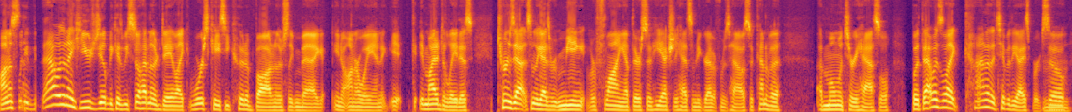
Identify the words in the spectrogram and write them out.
honestly, that wasn't a huge deal because we still had another day. Like worst case, he could have bought another sleeping bag, you know, on our way in. It it, it might have delayed us. Turns out some of the guys were meeting, were flying up there, so he actually had somebody grab it from his house. So kind of a a momentary hassle. But that was like kind of the tip of the iceberg. So mm-hmm.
